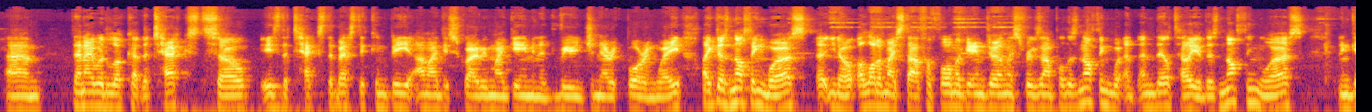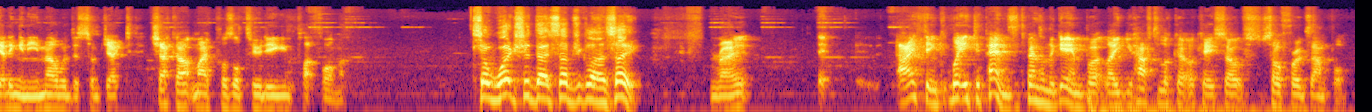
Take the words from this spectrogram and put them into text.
Um, then I would look at the text. So, is the text the best it can be? Am I describing my game in a very generic, boring way? Like, there's nothing worse. Uh, you know, a lot of my staff are former game journalists, for example. There's nothing, and they'll tell you, there's nothing worse than getting an email with the subject, check out my Puzzle 2D platformer. So, what should that subject line say? Right. I think well, it depends. It depends on the game, but like you have to look at okay. So so for example,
